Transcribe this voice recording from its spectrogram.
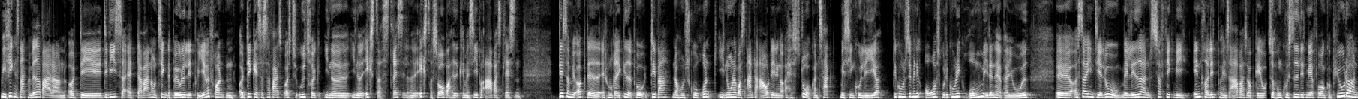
Vi fik en snak med medarbejderen, og det, det viste sig, at der var nogle ting, der bøvlede lidt på hjemmefronten, og det gav sig så faktisk også til udtryk i noget, i noget ekstra stress, eller noget ekstra sårbarhed, kan man sige, på arbejdspladsen. Det, som vi opdagede, at hun reagerede på, det var, når hun skulle rundt i nogle af vores andre afdelinger og have stor kontakt med sine kolleger. Det kunne hun simpelthen ikke overskue, det kunne hun ikke rumme i den her periode. Øh, og så i en dialog med lederen, så fik vi ændret lidt på hendes arbejdsopgaver, så hun kunne sidde lidt mere foran computeren,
